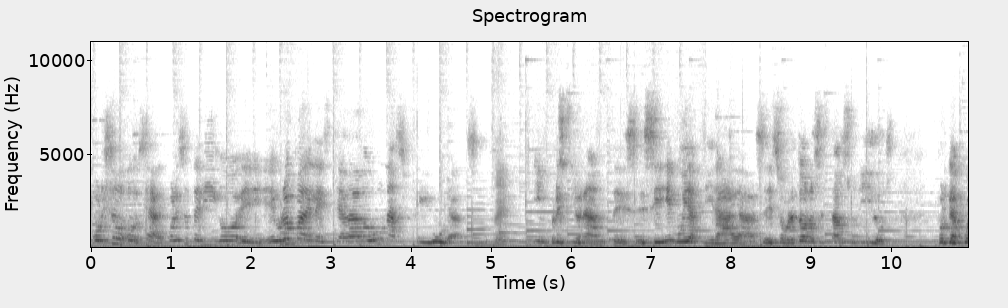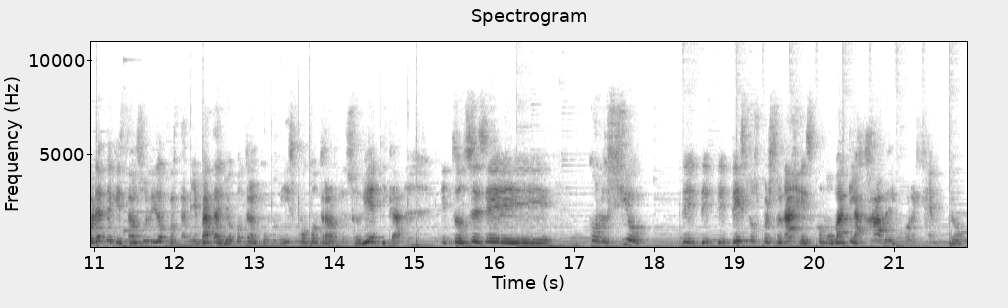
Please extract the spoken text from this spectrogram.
por eso, o sea, por eso te digo, eh, Europa del Este ha dado unas figuras impresionantes, sí, muy admiradas, eh, sobre todo en los Estados Unidos porque acuérdate que Estados Unidos pues también batalló contra el comunismo, contra la Unión Soviética, entonces eh, conoció de, estos personajes como Václav Havel, por ejemplo,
